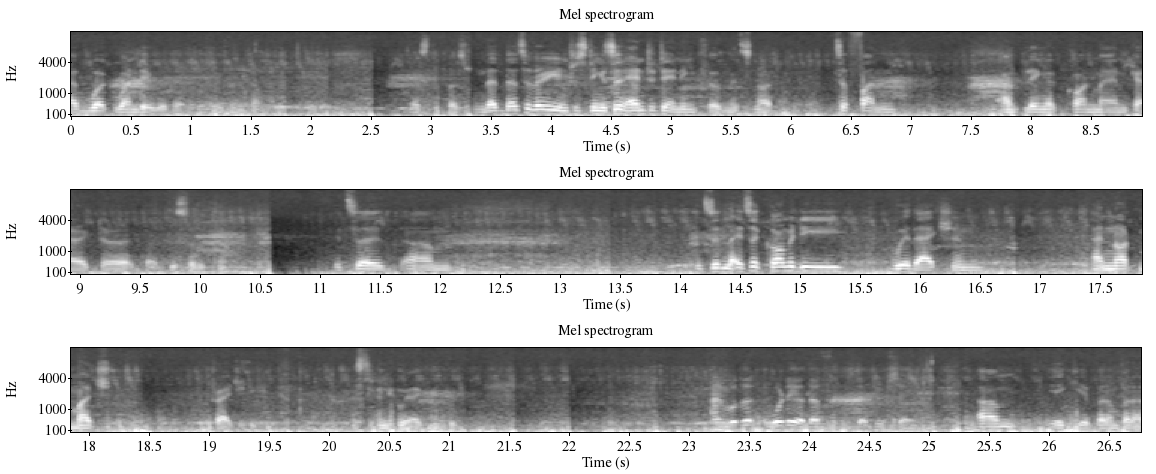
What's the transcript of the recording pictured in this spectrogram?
I've worked one day with her. That's the first one. That, that's a very interesting. It's an entertaining film. It's not. It's a fun. I'm playing a con man character, that this sort of thing. It's a. Um, it's a. It's a comedy with action, and not much tragedy. That's the only way I can put it. And what are what are other films that you saying um, एक ये परंपरा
